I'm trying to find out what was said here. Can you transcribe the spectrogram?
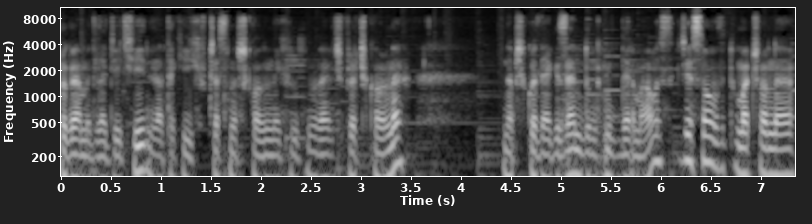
programy dla dzieci, dla takich wczesnoszkolnych lub wręcz przedszkolnych, na przykład jak Sendung mit der Maus, gdzie są wytłumaczone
